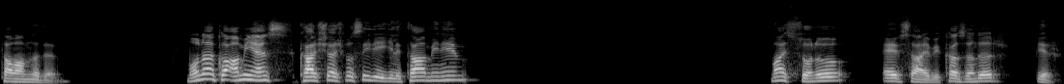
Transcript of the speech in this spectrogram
tamamladı. Monaco Amiens karşılaşması ile ilgili tahminim maç sonu ev sahibi kazanır 1.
